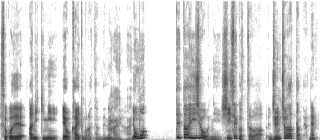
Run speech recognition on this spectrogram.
そこで兄貴に絵を描いてもらったんでね。はいはいで、。思ってた以上に新生活は順調だったんだよね。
